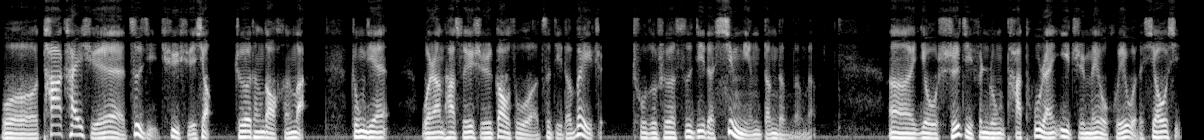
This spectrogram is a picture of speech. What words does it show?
我他开学自己去学校，折腾到很晚，中间我让他随时告诉我自己的位置、出租车司机的姓名等等等等。呃，有十几分钟，他突然一直没有回我的消息，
